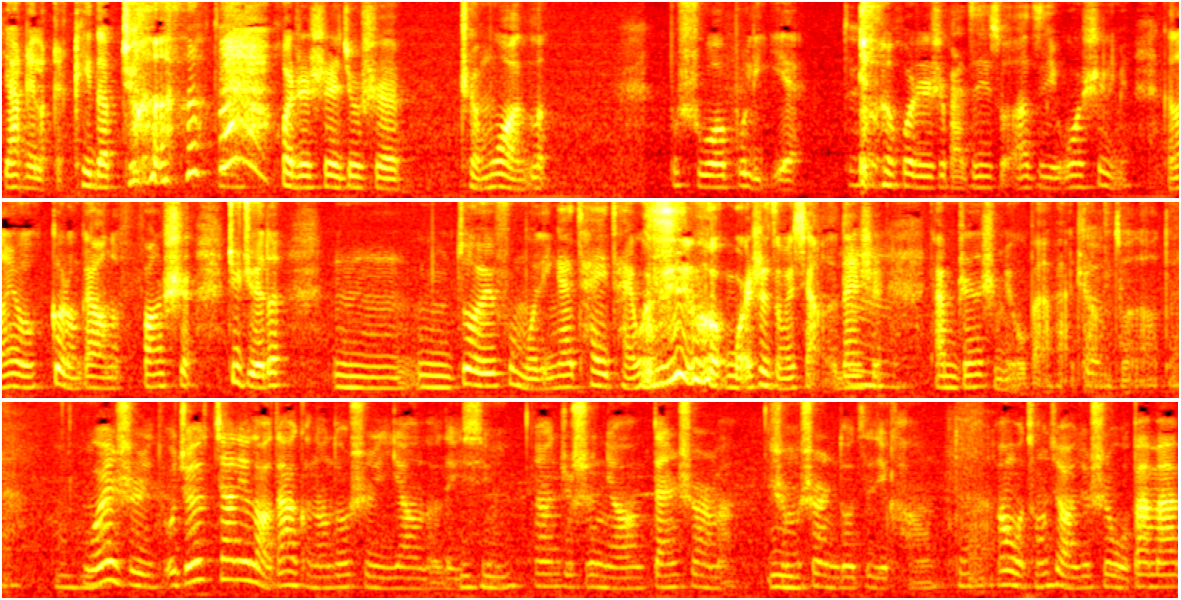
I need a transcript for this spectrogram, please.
压给了黑的就，或者是就是沉默了，不说不理。对，或者是把自己锁到自己卧室里面，可能有各种各样的方式，就觉得，嗯，你作为父母的应该猜一猜我 自己我我是怎么想的，但是嗯。他们真的是没有办法这样做到的。嗯我也是，我觉得家里老大可能都是一样的类型嗯，嗯，就是你要担事儿嘛，什么事儿你都自己扛。对，然后我从小就是我爸妈，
